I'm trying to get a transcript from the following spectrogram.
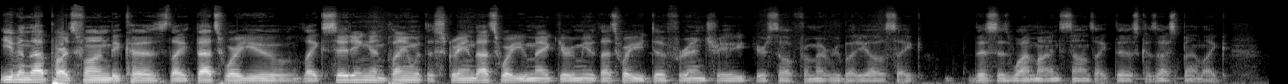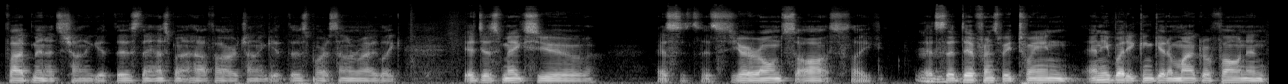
even that part's fun because like that's where you like sitting and playing with the screen that's where you make your mute that's where you differentiate yourself from everybody else. Like this is why mine sounds like this because i spent like five minutes trying to get this thing i spent a half hour trying to get this part sound right. Like it just makes you it's it's your own sauce. Like it's the difference between anybody can get a microphone and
